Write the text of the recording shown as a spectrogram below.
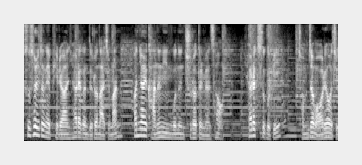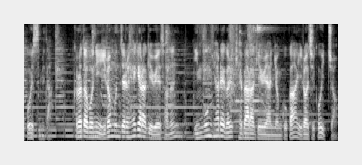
수술 등에 필요한 혈액은 늘어나지만 헌혈 가능 인구는 줄어들면서 혈액 수급이 점점 어려워지고 있습니다. 그러다 보니 이런 문제를 해결하기 위해서는 인공 혈액을 개발하기 위한 연구가 이뤄지고 있죠.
